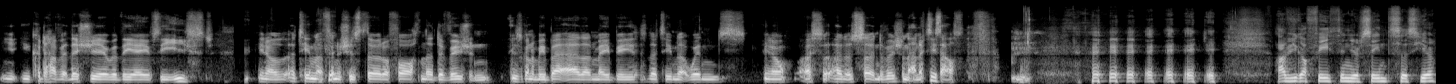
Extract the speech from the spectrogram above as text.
You, you could have it this year with the AFC East. You know, a team that finishes third or fourth in the division is going to be better than maybe the team that wins, you know, a, a certain division, NFC South. have you got faith in your Saints this year?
